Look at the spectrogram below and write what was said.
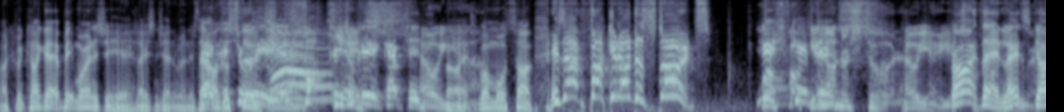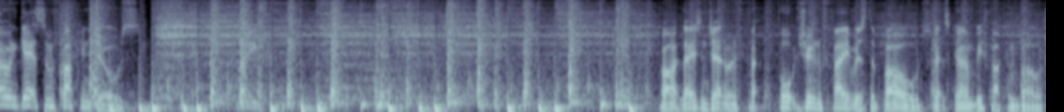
Right, can, we, can I get a bit more energy here, ladies and gentlemen? Is that Yeah, understood? clear. Yeah. Fuck Crystal yes. clear, Captain. Hell yeah. All right, one more time. Is that fucking understood? Well, Yes, fucking Captain. understood. Hell yeah. Yes, right then, let's ready. go and get some fucking jewels. Ready. Right, ladies and gentlemen, f- fortune favours the bold. Let's go and be fucking bold.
